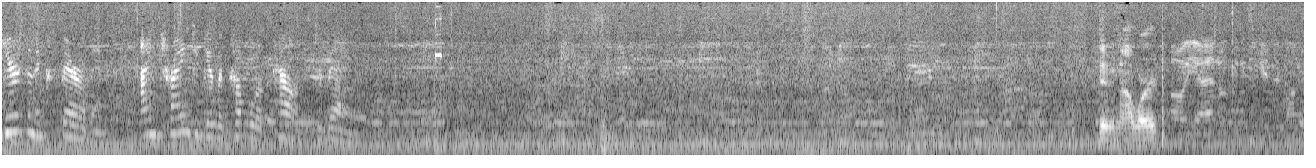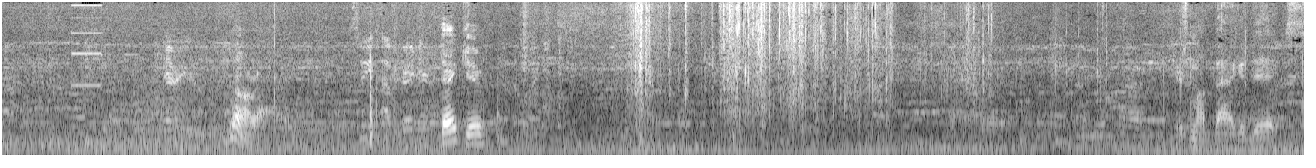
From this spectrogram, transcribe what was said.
Here's an experiment. I'm trying to give a couple of pounds to Ben. Did it not work? Oh yeah, I don't think it's getting long enough. There we go. Alright. Sweet. Thank you. Here's my bag of dicks.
